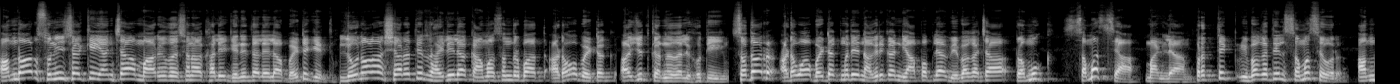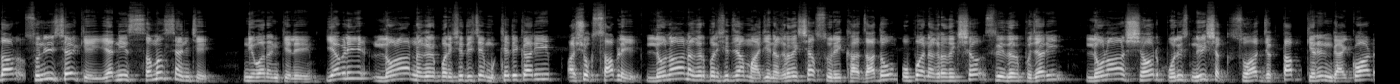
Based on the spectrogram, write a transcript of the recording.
आमदार सुनील शेळके यांच्या मार्गदर्शनाखाली घेण्यात आलेल्या बैठकीत लोणावळा शहरातील राहिलेल्या कामासंदर्भात आढावा बैठक आयोजित करण्यात आली होती. सदर आढावा बैठकमध्ये नागरिकांनी आपापल्या विभागाच्या प्रमुख समस्या मांडल्या. प्रत्येक विभागातील समस्येवर आमदार सुनील शेळके यांनी समस्यांचे निवारण केले. यावेळी लोणा नगर परिषदेचे मुख्याधिकारी अशोक साबळे लोणा नगर परिषदेच्या माजी नगराध्यक्षा सुरेखा जाधव उपनगराध्यक्ष श्रीधर पुजारी लोणाळा शहर पोलीस निरीक्षक सुहास जगताप किरण गायकवाड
